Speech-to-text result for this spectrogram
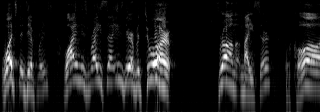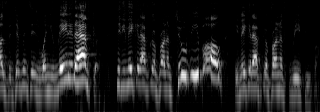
what's the difference? Why in this brisa is there a patur from Meiser? Because the difference is when you made it Hefker, did you make it Hefker in front of two people? Did you make it Hefker in front of three people?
